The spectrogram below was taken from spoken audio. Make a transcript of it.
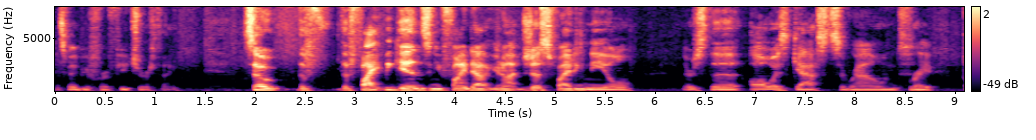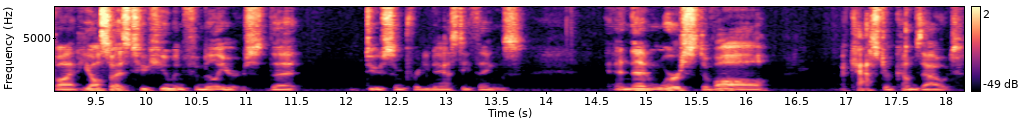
It's maybe for a future thing. So the the fight begins, and you find out you're not just fighting Niall. There's the always ghasts around, right. but he also has two human familiars that do some pretty nasty things. And then, worst of all, a caster comes out,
